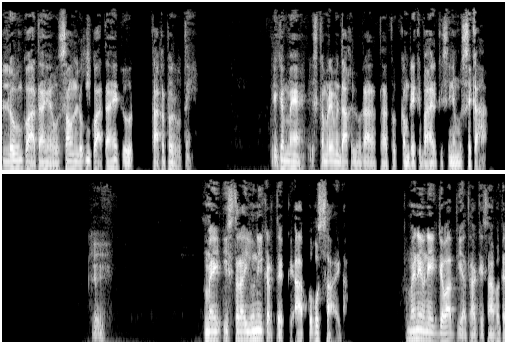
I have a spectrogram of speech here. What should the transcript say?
لوگوں کو آتا ہے غصہ ان لوگوں کو آتا ہے جو طاقتور ہوتے ہیں۔ یہ جب میں اس کمرے میں داخل ہو رہا تھا تو کمرے کے باہر کسی نے مجھ سے کہا کہ میں اس طرح یوں نہیں کرتے کہ آپ کو غصہ آئے گا۔ تو میں نے انہیں ایک جواب دیا تھا کہ صاحب، اگر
